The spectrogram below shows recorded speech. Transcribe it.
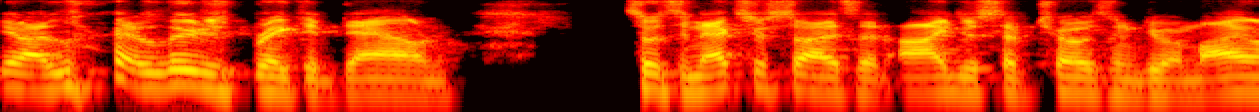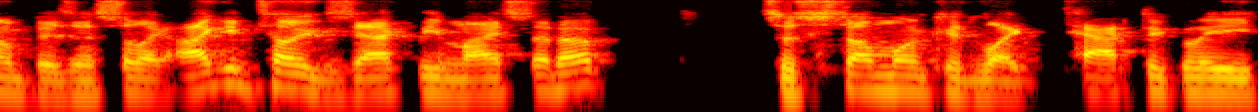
You know, I, I literally just break it down. So it's an exercise that I just have chosen to do in my own business. So like I can tell you exactly my setup, so someone could like tactically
